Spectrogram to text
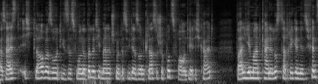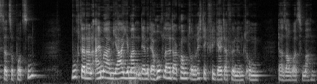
Das heißt, ich glaube, so dieses Vulnerability Management ist wieder so eine klassische Putzfrauentätigkeit, weil jemand keine Lust hat, regelmäßig Fenster zu putzen, bucht er dann einmal im Jahr jemanden, der mit der Hochleiter kommt und richtig viel Geld dafür nimmt, um da sauber zu machen.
